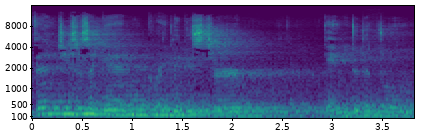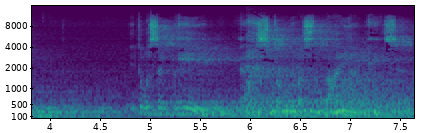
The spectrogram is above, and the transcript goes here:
Then Jesus again, greatly disturbed, came to the tomb. It was a cave, and a stone was lying against it.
